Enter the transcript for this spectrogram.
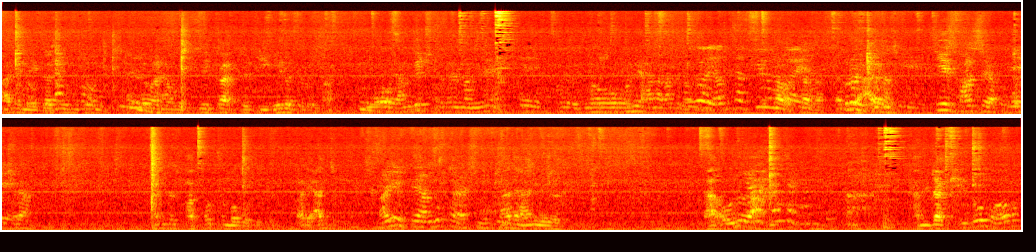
아니 내가 지금 좀 촬영을 하고 있으니까 저 뒤에 들어가. 뭐 양배추도 닮았네. 그 요리 하나 가져가. 이거 영상 키우는 갔다 거예요 갔다 그러니까 앉아서 뒤에서 봤어요. 고추랑. 앉아서 밥부터 먹어도 돼. 빨리 앉아. 아니 배안 고파요. 아침 먹기. 아니 아니. 나 오늘 아- 감자 키고 뭐.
